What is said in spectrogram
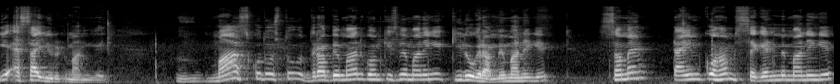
ये ऐसा यूनिट मान गई। मास को दोस्तों द्रव्यमान को हम किसमें मानेंगे? किलोग्राम में मानेंगे। समय टाइम को हम सेकेंड में मानेंगे।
